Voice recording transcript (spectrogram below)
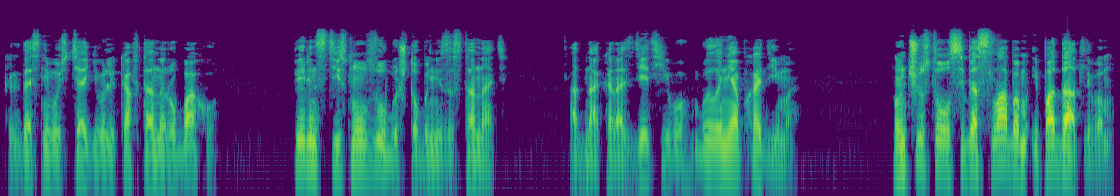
Когда с него стягивали кафтан и рубаху, Перин стиснул зубы, чтобы не застонать. Однако раздеть его было необходимо. Он чувствовал себя слабым и податливым,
